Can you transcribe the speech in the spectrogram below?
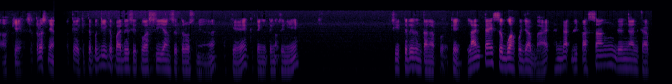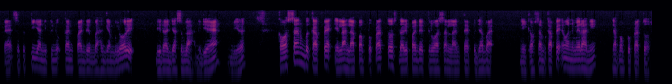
Okey, seterusnya. Okey, kita pergi kepada situasi yang seterusnya. Okey, kita tengok-tengok sini cerita dia tentang apa. Okey, lantai sebuah pejabat hendak dipasang dengan kapet seperti yang ditunjukkan pada bahagian belorit di rajah sebelah. Ni dia, eh. dia. Kawasan berkapet ialah 80% daripada keluasan lantai pejabat. Ni kawasan berkapet yang warna merah ni 80%.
